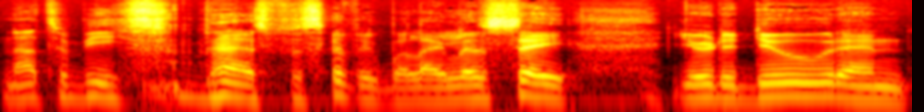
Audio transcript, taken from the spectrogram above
not to be that specific, but like let's say you're the dude and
